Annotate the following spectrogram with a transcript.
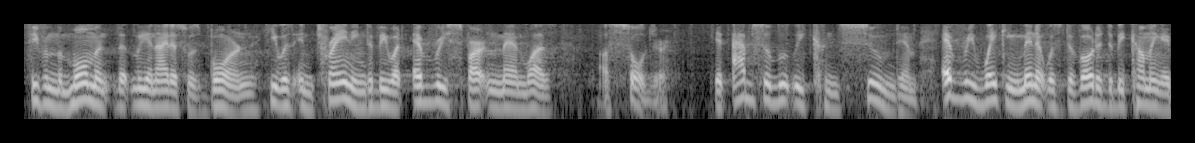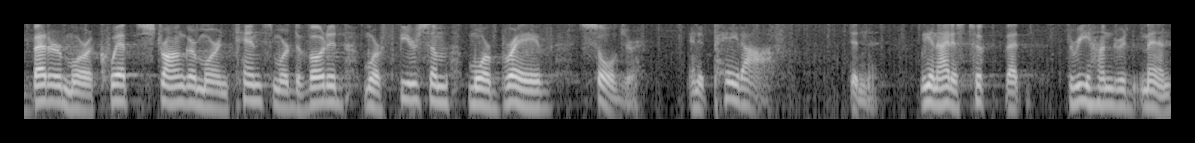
See, from the moment that Leonidas was born, he was in training to be what every Spartan man was a soldier. It absolutely consumed him. Every waking minute was devoted to becoming a better, more equipped, stronger, more intense, more devoted, more fearsome, more brave soldier. And it paid off, didn't it? Leonidas took that 300 men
